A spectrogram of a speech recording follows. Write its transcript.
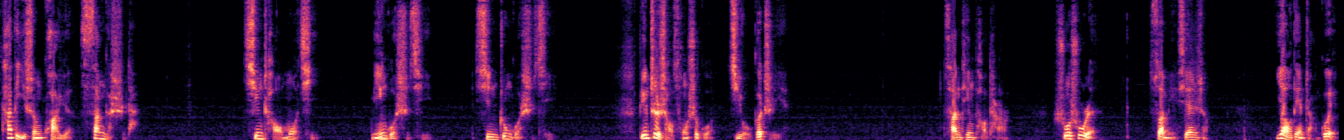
他的一生跨越三个时代：清朝末期、民国时期、新中国时期。并至少从事过九个职业：餐厅跑堂、说书人、算命先生、药店掌柜、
